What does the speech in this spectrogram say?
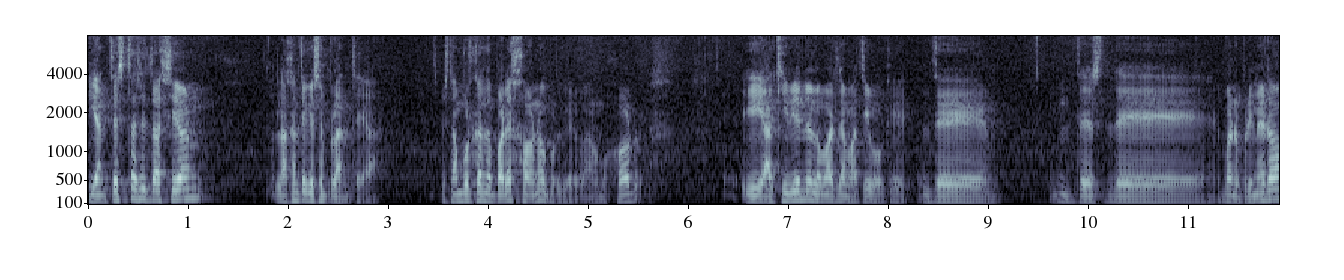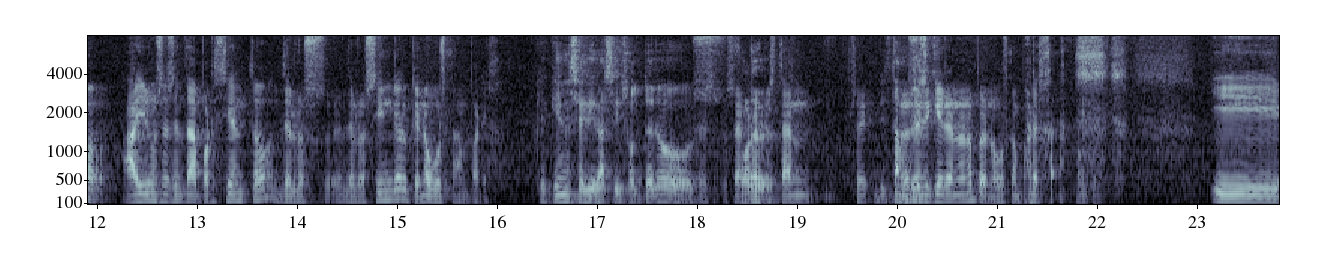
y ante esta situación, la gente que se plantea, ¿están buscando pareja o no? Porque a lo mejor, y aquí viene lo más llamativo, que de, desde, bueno, primero hay un 60% de los, de los singles que no buscan pareja. Que quieren seguir así, solteros o sea, están, sí, están, no sé si quieren o no, pero no buscan pareja. Okay. Y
